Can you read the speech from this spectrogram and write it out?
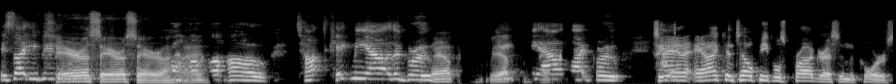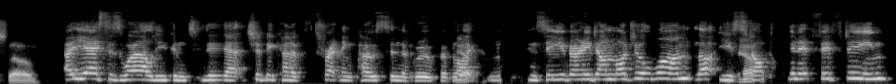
it's like you've been Sarah, Sarah, Sarah. Oh, oh, oh, oh. kick me out of the group. Yep, yep. Kick me out of that group. See, and, and, and I can tell people's progress in the course, though. Uh, yes, as well. You can. Yeah, it should be kind of threatening posts in the group of like, yep. you can see you've only done module one. Look, you yep. stopped minute fifteen.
